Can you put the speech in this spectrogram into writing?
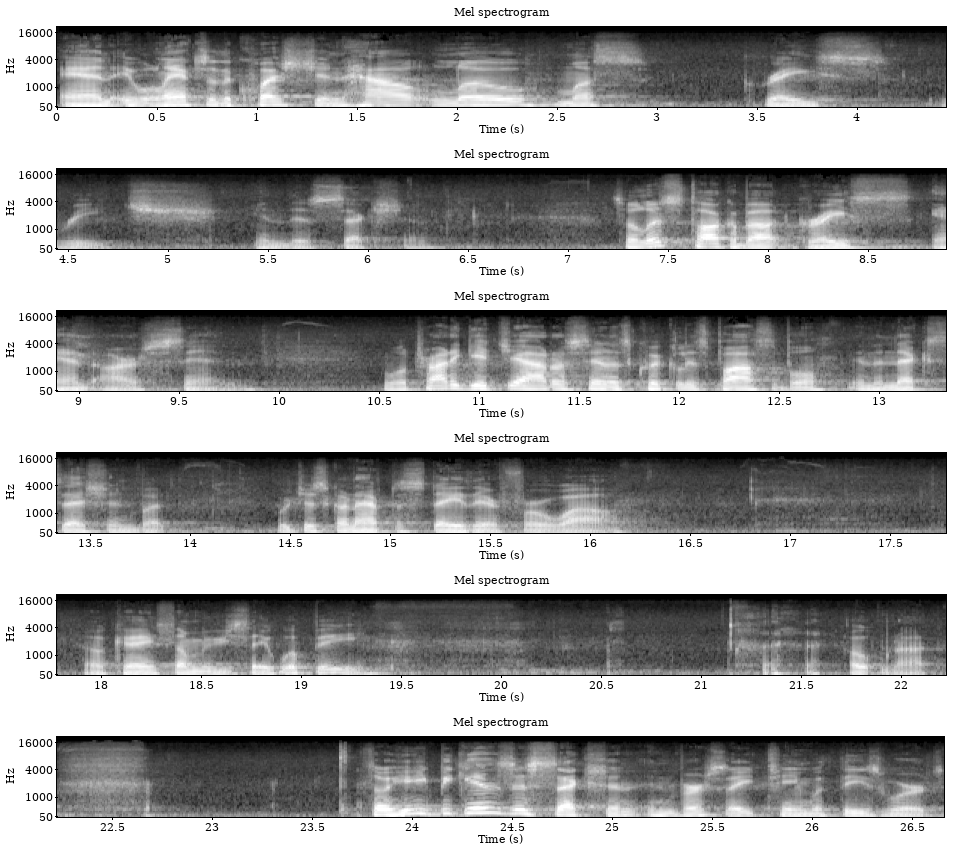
And it will answer the question how low must grace reach in this section? So let's talk about grace and our sin. We'll try to get you out of sin as quickly as possible in the next session, but we're just going to have to stay there for a while. Okay, some of you say, whoopee. Hope not. So he begins this section in verse 18 with these words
